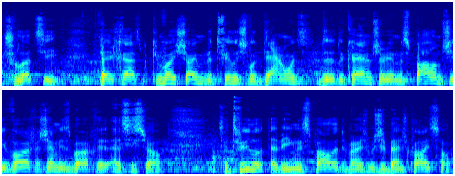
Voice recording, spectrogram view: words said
So let's see. Peiches k'moy shayim the should look downwards. The the kohanim should be mispalim shivorach Hashem yisborach es Yisrael. So tefillah that being mispal the Bereshim should bench klal Yisrael.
